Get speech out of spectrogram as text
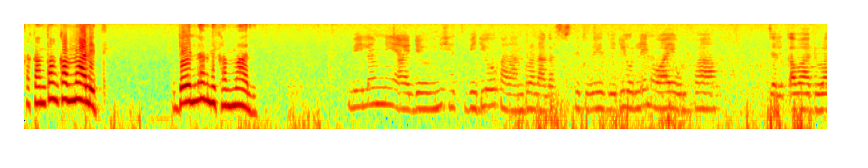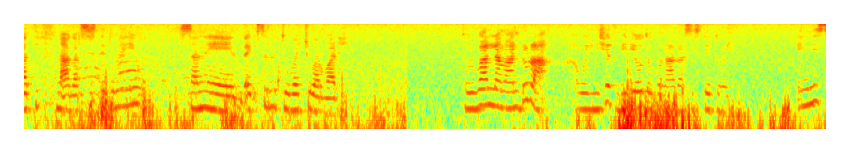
Sagantaan kan maalitti? Beellamni kan maali? Beellamni adeemnisheetti viidiyoo kanaan dura na agarsiiste ture. Viidiyoolleen waa'ee ulfaa jalqabaa duraatiif na agarsiiste ture san sirriitti hubachuu barbaade. Torbaan lamaan dura waynisheetti viidiyoo tokko na agarsiiste ture. Innis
